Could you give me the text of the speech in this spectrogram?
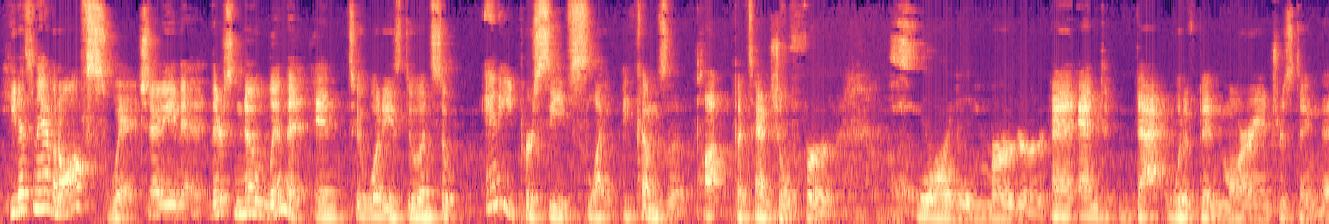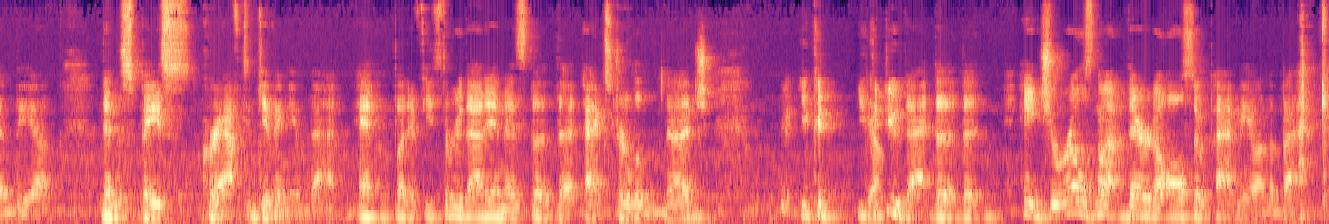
he doesn't have an off switch. I mean, there's no limit into what he's doing, so any perceived slight becomes a pot potential for horrible murder, and, and that would have been more interesting than the uh, than the spacecraft giving him that. And, but if you threw that in as the the extra little nudge, you could you Yeah. could do that. The the hey, Jor-El's not there to also pat me on the back,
